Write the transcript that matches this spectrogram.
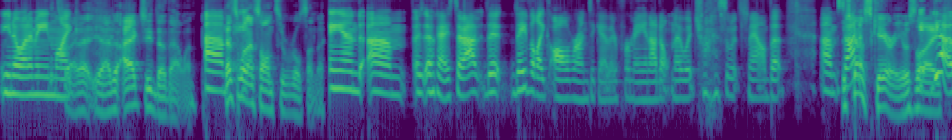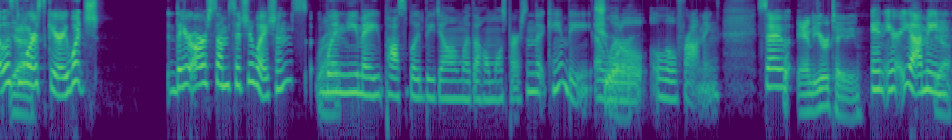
you know what i mean like Right, I- yeah, I actually know that one. Um, That's one I saw on Super Bowl Sunday. and um, okay, so I they, they've like all run together for me, and I don't know which one is which now. But um, so It's kind of scary. It was like yeah, it was more scary. Which there are some situations Right. when you may possibly be dealing with a homeless person that can be a Sure. little a little frightening. So and irritating. And ir- yeah, I mean, Yeah,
